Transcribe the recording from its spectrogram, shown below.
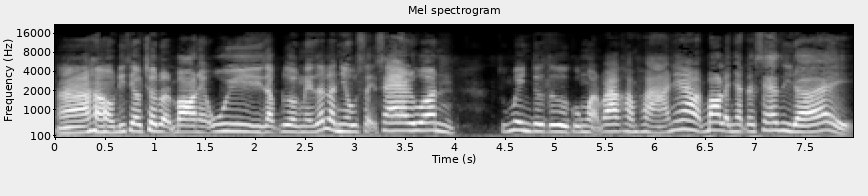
Nào đi theo chân bạn Bo này. Ui dọc đường này rất là nhiều sợi xe luôn Chúng mình từ từ cùng bạn Ba khám phá nhé. Bạn Bo lại nhặt được xe gì đấy?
